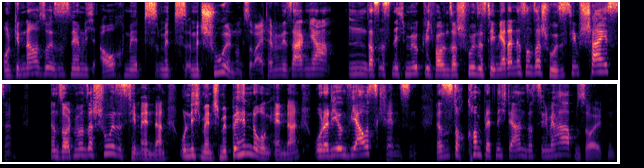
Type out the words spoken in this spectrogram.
Und genauso ist es nämlich auch mit, mit, mit Schulen und so weiter. Wenn wir sagen, ja, hm, das ist nicht möglich, weil unser Schulsystem, ja, dann ist unser Schulsystem scheiße dann sollten wir unser Schulsystem ändern und nicht Menschen mit Behinderung ändern oder die irgendwie ausgrenzen. Das ist doch komplett nicht der Ansatz, den wir haben sollten.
